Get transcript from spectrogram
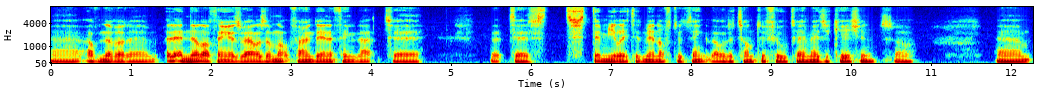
uh, I've never. Um, another thing as well is I've not found anything that uh, that uh, s- stimulated me enough to think that I'll return to full time education. So Um,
